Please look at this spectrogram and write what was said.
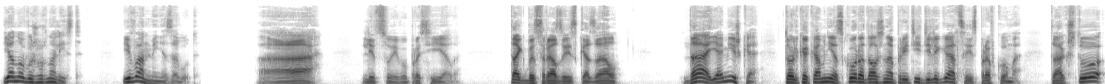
Я новый журналист. Иван меня зовут». А, -а, -а лицо его просияло. Так бы сразу и сказал. Да, я Мишка, только ко мне скоро должна прийти делегация из правкома. Так что...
